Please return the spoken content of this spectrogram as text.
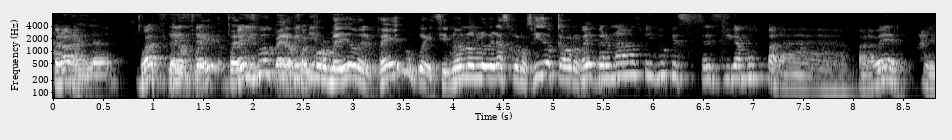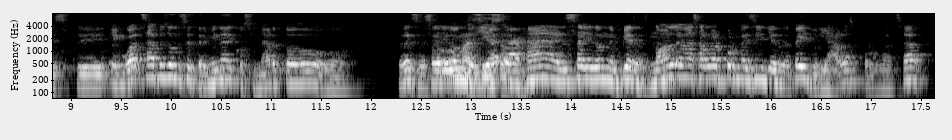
Pero ahora, what- Pero este, fue, fue- Facebook... pero fue por medio del Facebook, güey. Si no, no lo hubieras conocido, cabrón. Güey, pero nada más Facebook es, es, digamos, para, para ver. Este, en WhatsApp es donde se termina de cocinar todo. Entonces, es ahí Todo donde ya, ajá, es ahí donde empiezas. No le vas a hablar por Messenger de Facebook, le hablas por WhatsApp.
